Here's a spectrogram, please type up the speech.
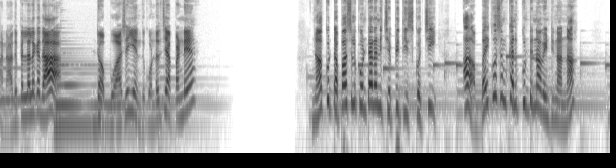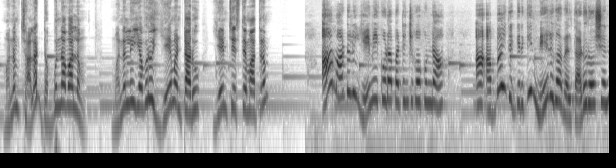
అనాథ పిల్లలు కదా. డబ్బు ఆశ ఎందుకు ఉండదు చెప్పండి. నాకు టపాసులు కొంటానని చెప్పి తీసుకొచ్చి ఆ అబ్బాయి కోసం కనుక్కుంటున్నావేంటి నాన్న? మనం చాలా డబ్బున్న వాళ్ళం. మనల్ని ఎవరు ఏమంటారు? ఏం చేస్తే మాత్రం? ఆ మాటలు ఏమీ కూడా పట్టించుకోకుండా ఆ అబ్బాయి దగ్గరికి నేరుగా వెళ్తాడు రోషన్.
